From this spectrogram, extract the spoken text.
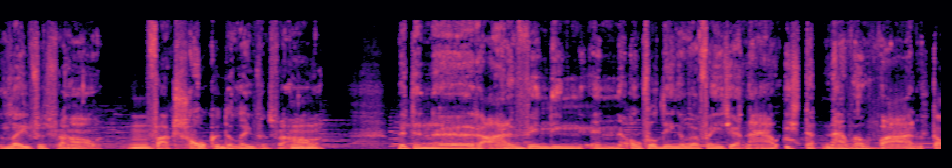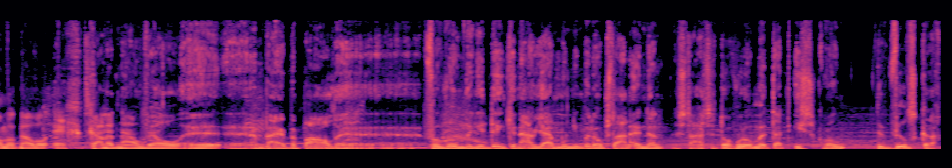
levensverhalen. Mm. Vaak schokkende levensverhalen. Met een eh, rare wending en ook wel dingen waarvan je zegt... nou, is dat nou wel waar? kan dat nou wel echt? Kan het nou wel? eh, eh, en bij bepaalde verwondingen denk je... nou, jij moet niet meer opstaan. En dan staat ze toch weer. Maar dat is gewoon de wilskracht.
